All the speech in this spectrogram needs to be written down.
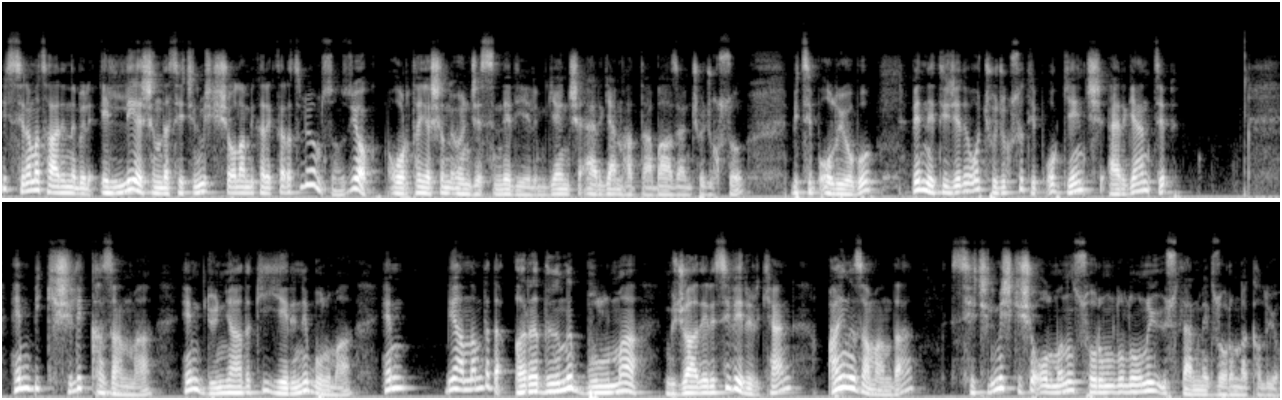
Hiç sinema tarihinde böyle 50 yaşında seçilmiş kişi olan bir karakter hatırlıyor musunuz? Yok. Orta yaşın öncesinde diyelim. Genç, ergen hatta bazen çocuksu bir tip oluyor bu. Ve neticede o çocuksu tip, o genç, ergen tip hem bir kişilik kazanma, hem dünyadaki yerini bulma, hem bir anlamda da aradığını bulma mücadelesi verirken aynı zamanda seçilmiş kişi olmanın sorumluluğunu üstlenmek zorunda kalıyor.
